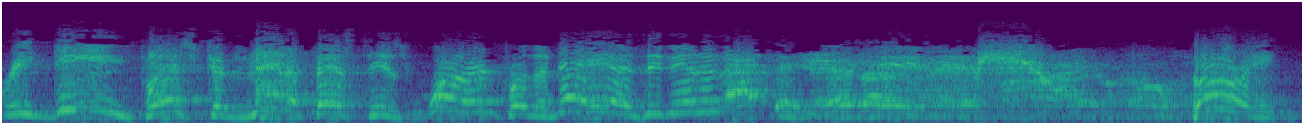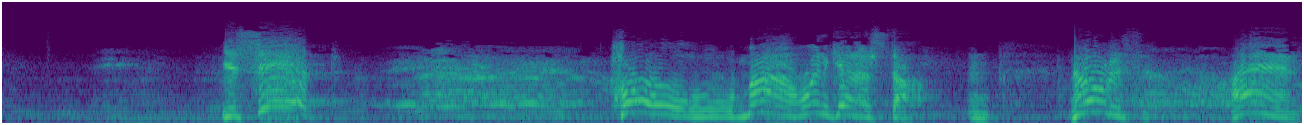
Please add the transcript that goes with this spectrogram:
redeemed flesh could manifest His word for the day as He did in that day. Glory! You see it? Oh my, when can I stop? Mm. Notice it. And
